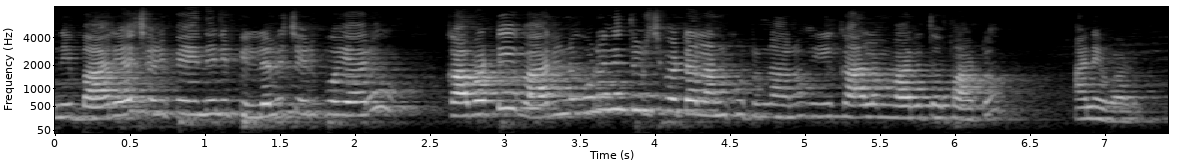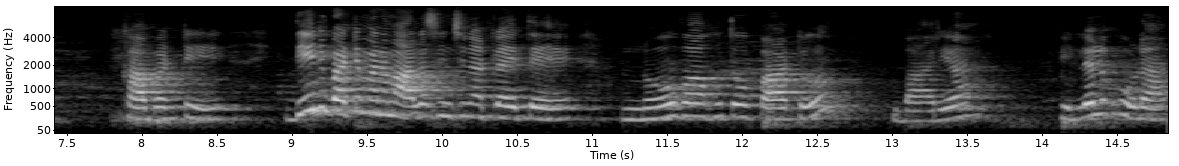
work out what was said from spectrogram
నీ భార్య చెడిపోయింది నీ పిల్లలు చెడిపోయారు కాబట్టి వారిని కూడా నేను తుడిచిపెట్టాలనుకుంటున్నాను ఈ కాలం వారితో పాటు అనేవాడు. కాబట్టి దీన్ని బట్టి మనం ఆలోచించినట్లయితే నోవాహుతో పాటు భార్య పిల్లలు కూడా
